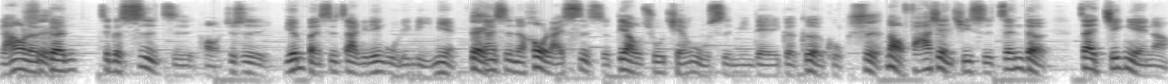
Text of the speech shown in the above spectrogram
然后呢，跟这个市值哦，就是原本是在零零五零里面，对，但是呢，后来市值调出前五十名的一个个股。是，那我发现其实真的在今年呢。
